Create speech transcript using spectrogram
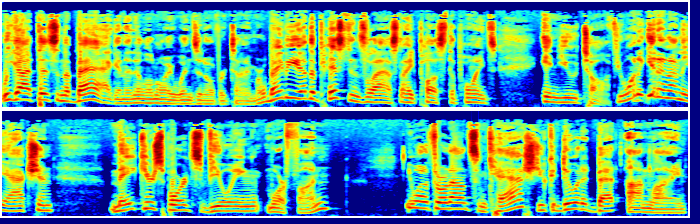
we got this in the bag, and then Illinois wins in overtime. Or maybe you had the Pistons last night plus the points in Utah. If you want to get in on the action, make your sports viewing more fun. You want to throw down some cash? You can do it at Bet Online.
